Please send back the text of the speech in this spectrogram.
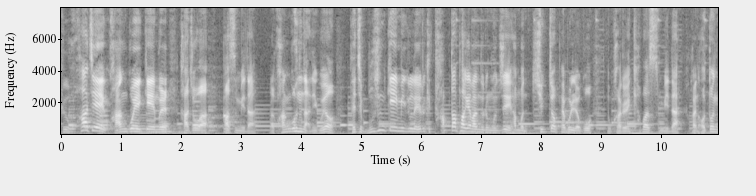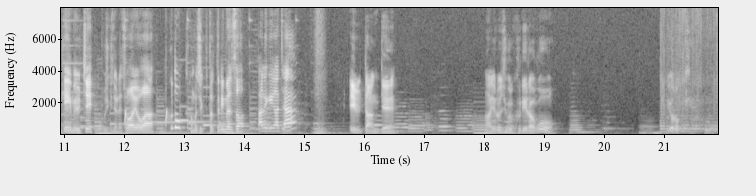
그 화제의 광고의 게임을 가져와 봤습니다. 아, 광고는 아니고요. 대체 무슨 게임이길래 이렇게 답답하게 만드는 건지 한번 직접 해보려고 녹화를 켜봤습니다. 과연 어떤 게임일지 보시기 전에 좋아요와 구독 한 번씩 부탁드리면서 빠르게 가자! 1단계 아 이런 식으로 그리라고? 요렇게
